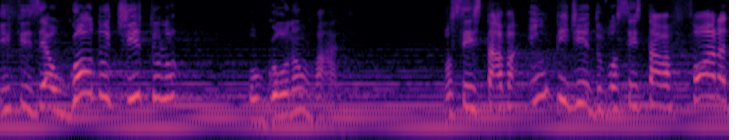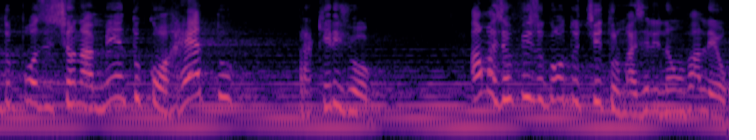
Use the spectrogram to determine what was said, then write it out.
e fizer o gol do título, o gol não vale. Você estava impedido, você estava fora do posicionamento correto para aquele jogo. Ah, mas eu fiz o gol do título, mas ele não valeu,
